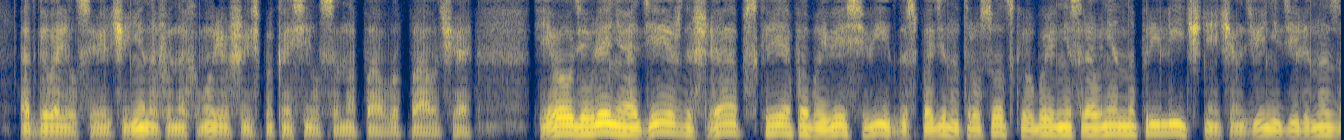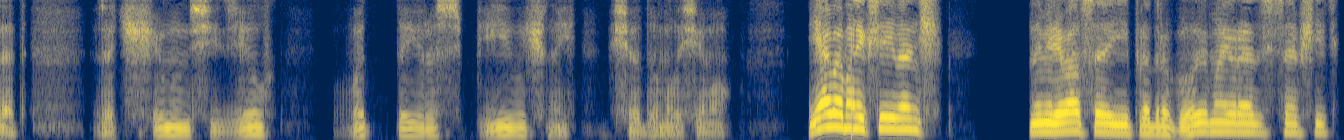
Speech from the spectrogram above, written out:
— отговорился Вельчининов и, нахмурившись, покосился на Павла Павловича. К его удивлению, одежда, шляп с и весь вид господина Трусоцкого были несравненно приличнее, чем две недели назад. Зачем он сидел в этой распивочной? — все думалось ему. Я вам, Алексей Иванович, намеревался и про другую мою радость сообщить.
